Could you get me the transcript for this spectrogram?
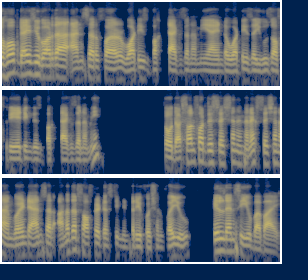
So hope guys you got the answer for what is bug taxonomy and what is the use of creating this bug taxonomy. So that's all for this session. In the next session, I'm going to answer another software testing interview question for you. Till then, see you. Bye-bye.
